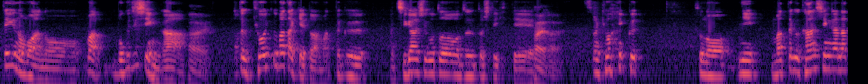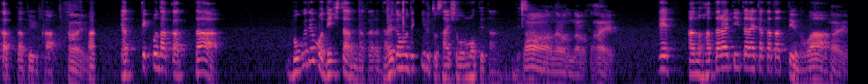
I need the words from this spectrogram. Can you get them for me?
っていうのも、あの、まあ、僕自身が、はい、全く教育畑とは全く違う仕事をずっとしてきて、はいはい、その教育そのに全く関心がなかったというか、はい、やってこなかった僕でもできたんだから誰でもできると最初思ってたんですよ、ああ、なるほど、なるほど。はい。で、あの、働いていただいた方っていうのは、はい、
